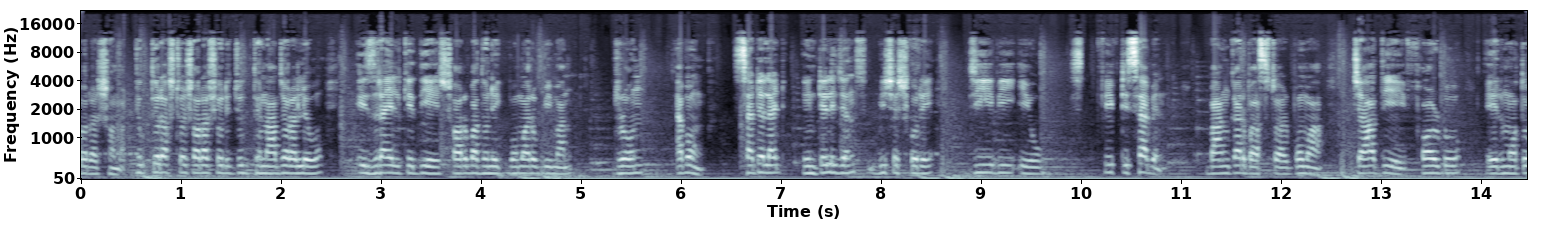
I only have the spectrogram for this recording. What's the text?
করার সময়। যুক্তরাষ্ট্র সরাসরি যুদ্ধে না জড়ালেও ইসরায়েলকে দিয়ে সর্বাধুনিক বোমারু বিমান, ড্রোন এবং স্যাটেলাইট ইন্টেলিজেন্স, বিশেষ করে GBU fifty seven, bunker buster বোমা, যা দিয়ে ফর্ডো এর মতো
